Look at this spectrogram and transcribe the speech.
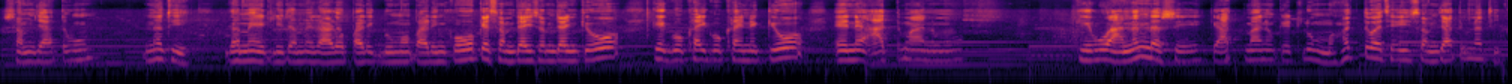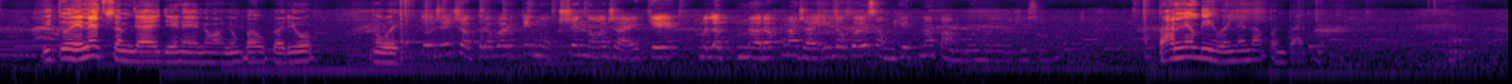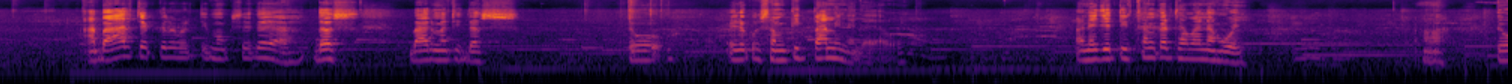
સમજાતું નથી. ગમે એટલી તમે રાડો પાડી બૂમો પાડીને કહો કે સમજાઈ સમજાઈને કહો કે ગોખાઈ ગોખાઈને કહો, એને આત્માનું કેવો આનંદ હશે કે આત્માનું કેટલું મહત્ત્વ છે એ સમજાતું નથી. એ તો એને જ સમજાય જેણે એનો અનુભવ કર્યો હોય. તો જે ચક્રવર્તી મોક્ષે ન જાય કે મતલબ નરકમાં જાય એ લોકોએ સંકેત ન પામ્યું હોય હજુ સુધી? પામ્યું બી હોય ને ના પણ પામ્યું. આ બાર ચક્રવર્તી મોક્ષે ગયા દસ બારમાંથી દસ. તો એ લોકો સંકેત પામીને ગયા અને જે તીર્થંકર થવાના હોય. હા, તો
